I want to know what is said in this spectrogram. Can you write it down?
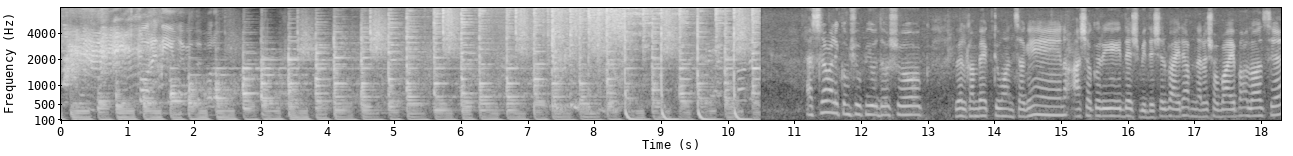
আসসালামু আলাইকুম সুপ্রিয় দর্শক। Welcome back to once again আশা করি দেশ বিদেশের বাইরে আপনারা সবাই ভালো আছেন।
